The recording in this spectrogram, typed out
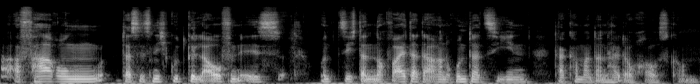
Erfahrungen, dass es nicht gut gelaufen ist und sich dann noch weiter daran runterziehen, da kann man dann halt auch rauskommen.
